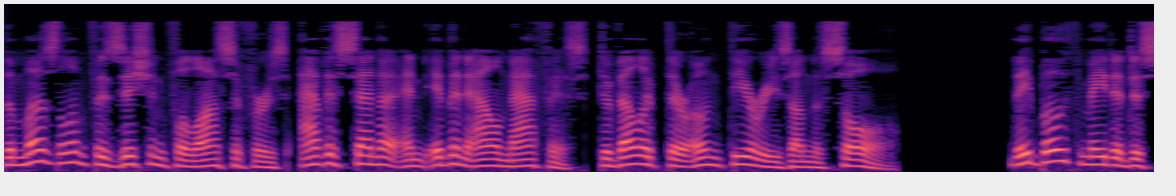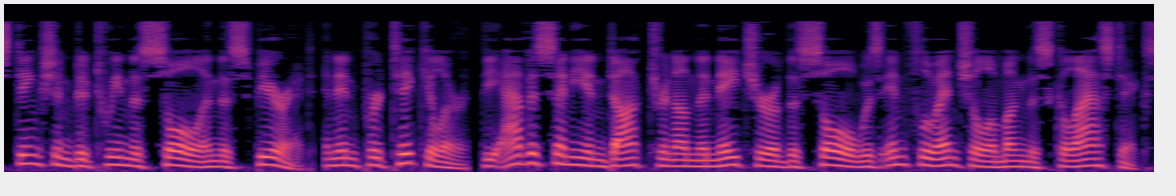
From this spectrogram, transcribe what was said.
The Muslim physician-philosophers, Avicenna and Ibn al-Nafis, developed their own theories on the soul. They both made a distinction between the soul and the spirit, and in particular, the Avicennian doctrine on the nature of the soul was influential among the scholastics.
